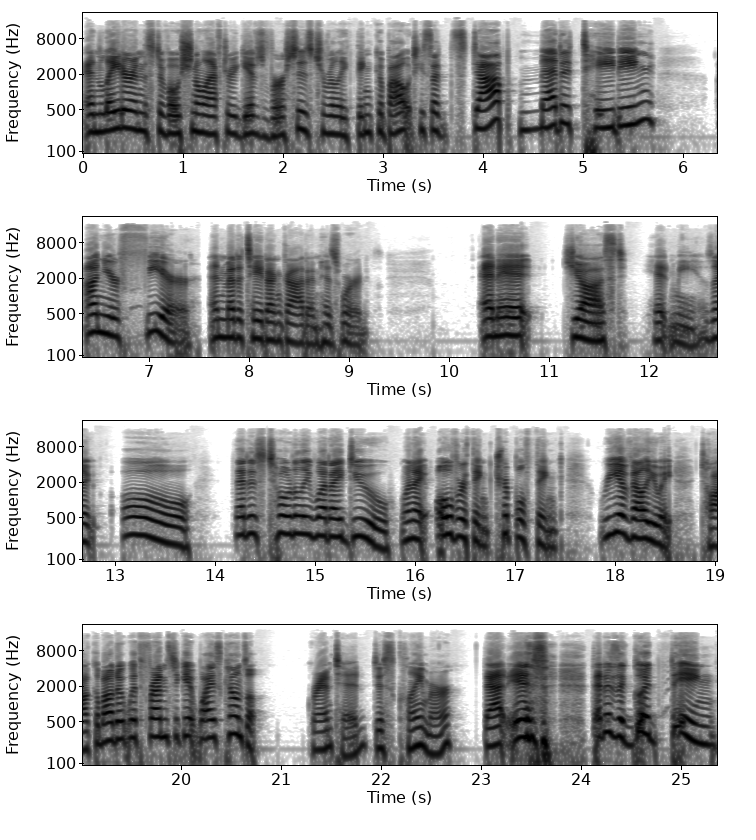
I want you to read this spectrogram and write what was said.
And later in this devotional, after he gives verses to really think about, he said, Stop meditating on your fear and meditate on God and his word. And it just hit me. I was like, oh, that is totally what I do when I overthink, triple think, reevaluate, talk about it with friends to get wise counsel. Granted, disclaimer, that is that is a good thing.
